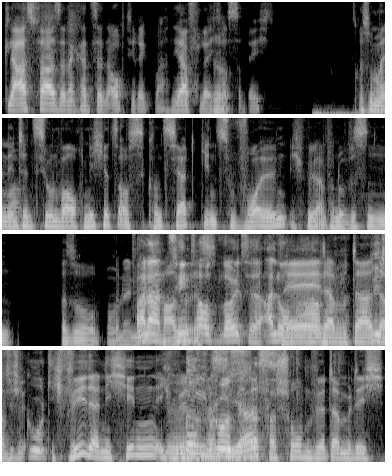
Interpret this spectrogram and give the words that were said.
Glasfaser, dann kannst du halt auch direkt machen. Ja, vielleicht Ja. hast du recht. Also meine. Intention war auch nicht jetzt aufs Konzert gehen zu wollen. Ich will einfach nur wissen, also? Ballern, Phase 10.000 ist. Leute, alle Nee, da, umarmen. da, da, Richtig gut. Ich will da nicht hin. Ich will, dass das verschoben wird, damit ich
